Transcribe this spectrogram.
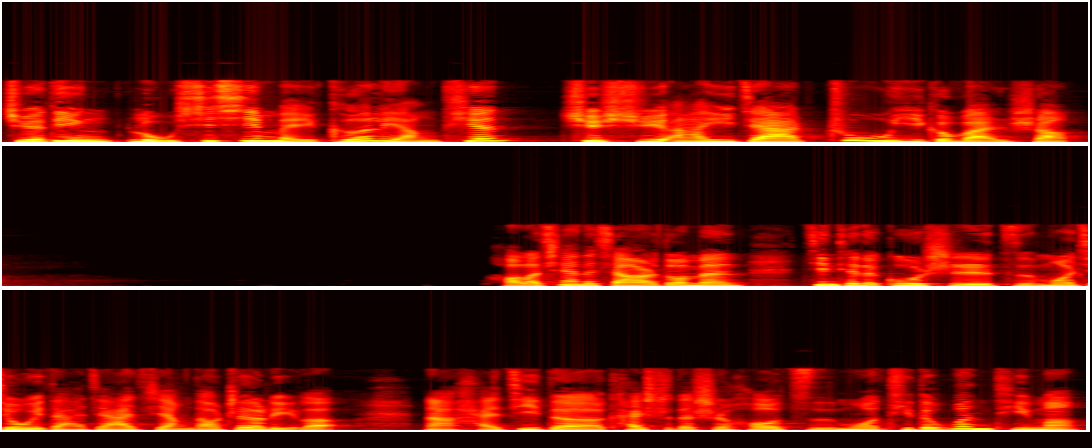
决定鲁西西每隔两天去徐阿姨家住一个晚上。好了，亲爱的小耳朵们，今天的故事子墨就为大家讲到这里了。那还记得开始的时候子墨提的问题吗？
